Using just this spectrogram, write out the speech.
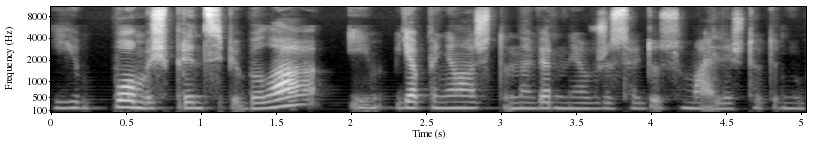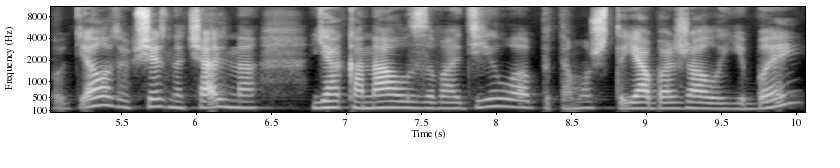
и помощь, в принципе, была. И я поняла, что, наверное, я уже сойду с ума или что-то не буду делать. Вообще, изначально я канал заводила, потому что я обожала eBay.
